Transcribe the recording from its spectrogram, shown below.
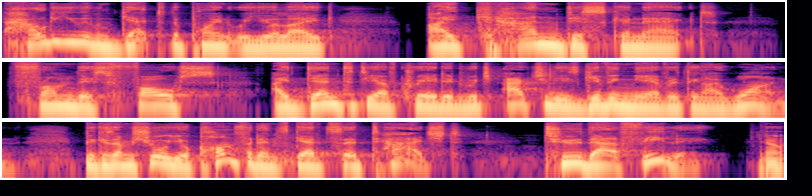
how do you even get to the point where you're like, I can disconnect from this false identity I've created, which actually is giving me everything I want? Because I'm sure your confidence gets attached to that feeling. Yeah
